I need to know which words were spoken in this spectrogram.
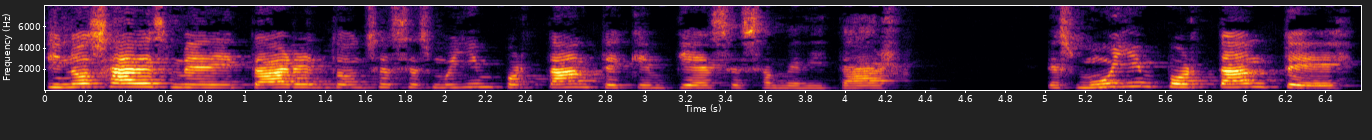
Si no sabes meditar, entonces es muy importante que empieces a meditar. Es muy importante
